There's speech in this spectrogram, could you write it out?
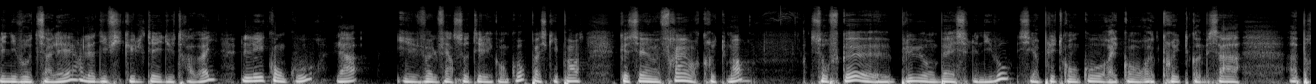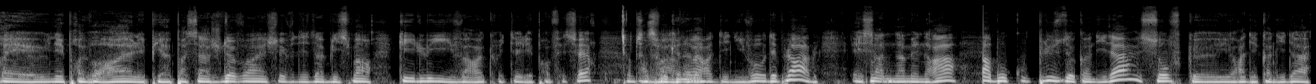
Les niveaux de salaire, la difficulté du travail, les concours. Là, ils veulent faire sauter les concours parce qu'ils pensent que c'est un frein au recrutement. Sauf que euh, plus on baisse le niveau, s'il n'y a plus de concours et qu'on recrute comme ça, après une épreuve orale et puis un passage devant un chef d'établissement qui, lui, va recruter les professeurs, comme ça, on va avoir des niveaux déplorables. Et ça mhm. n'amènera pas beaucoup plus de candidats, sauf qu'il y aura des candidats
